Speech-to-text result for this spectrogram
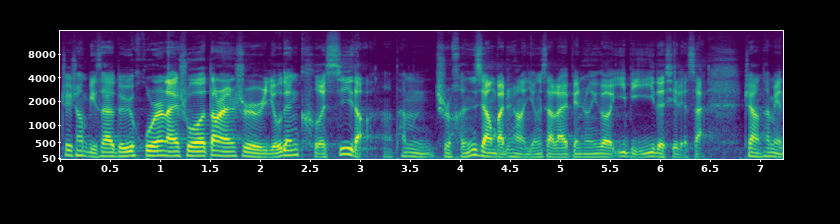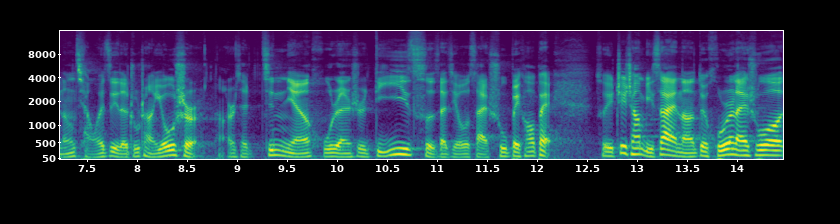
这场比赛对于湖人来说当然是有点可惜的啊，他们是很想把这场赢下来，变成一个一比一的系列赛，这样他们也能抢回自己的主场优势啊！而且今年湖人是第一次在季后赛输背靠背。所以这场比赛呢，对湖人来说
